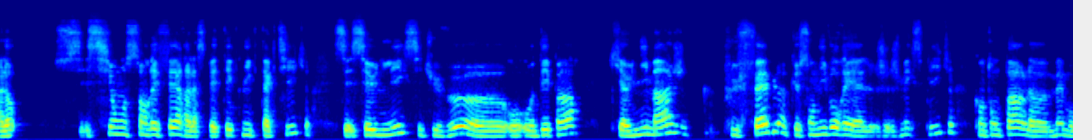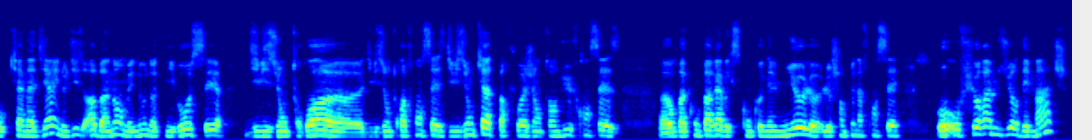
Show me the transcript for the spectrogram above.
Alors, si on s'en réfère à l'aspect technique-tactique, c'est une ligue, si tu veux, euh, au, départ, qui a une image plus faible que son niveau réel. Je, m'explique, quand on parle euh, même aux Canadiens, ils nous disent Ah ben non, mais nous, notre niveau, c'est division 3, euh, division 3 française, division 4 parfois, j'ai entendu française. on va comparer avec ce qu'on connaît le mieux, le, championnat français. au, fur et à mesure des matchs,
